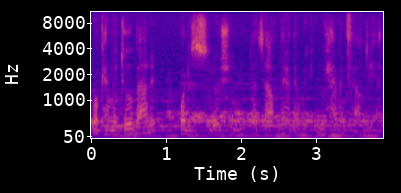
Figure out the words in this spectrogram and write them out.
What can we do about it? What is the solution that's out there that we, we haven't found yet?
